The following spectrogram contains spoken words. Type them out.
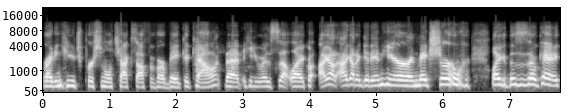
writing huge personal checks off of our bank account that he was uh, like i got i got to get in here and make sure we're like this is okay.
